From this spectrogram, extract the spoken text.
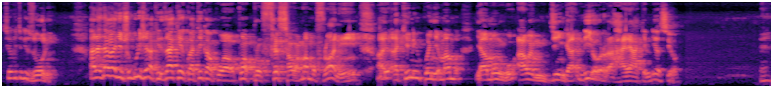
Sio kitu kizuri. Anataka ajishughulishe akili zake katika kuwa, kuwa profesa wa mambo fulani lakini kwenye mambo ya Mungu awe mjinga ndiyo raha yake ndiyo sio. Eh.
